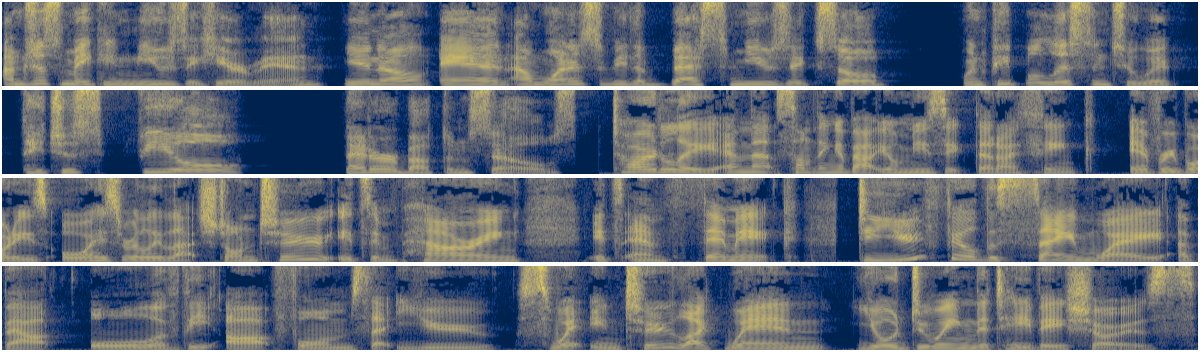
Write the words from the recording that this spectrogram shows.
I'm just making music here, man, you know, and I want it to be the best music. So when people listen to it, they just feel better about themselves. Totally. And that's something about your music that I think everybody's always really latched onto. It's empowering, it's anthemic. Do you feel the same way about all of the art forms that you sweat into? Like when you're doing the TV shows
